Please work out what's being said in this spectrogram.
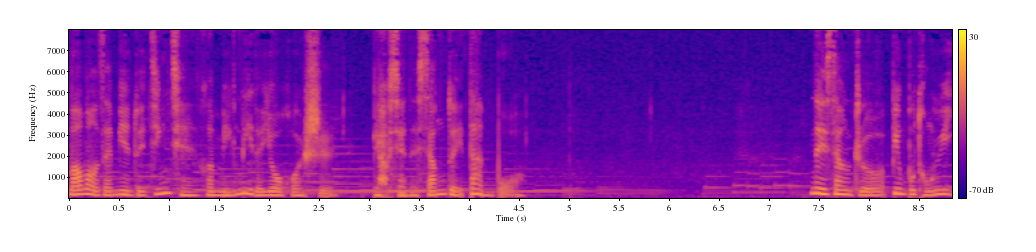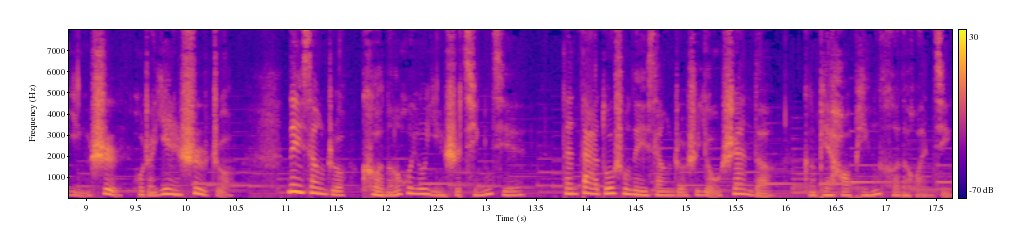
往往在面对金钱和名利的诱惑时表现得相对淡薄。内向者并不同于隐士或者厌世者，内向者可能会有隐士情节，但大多数内向者是友善的，更偏好平和的环境。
